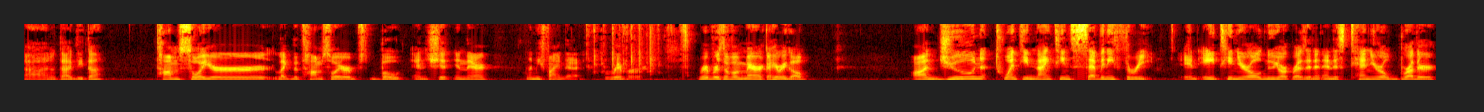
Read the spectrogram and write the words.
uh, ano? Tom Sawyer, like the Tom Sawyer boat and shit in there. Let me find that river. Rivers of America. Here we go. On June 20, 1973, an 18 year old New York resident and his 10 year old brother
